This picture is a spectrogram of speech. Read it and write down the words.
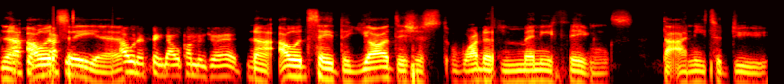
Now, That's I would what- say, yeah. I wouldn't think that would come into your head. No, I would say the yard is just one of many things that I need to do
